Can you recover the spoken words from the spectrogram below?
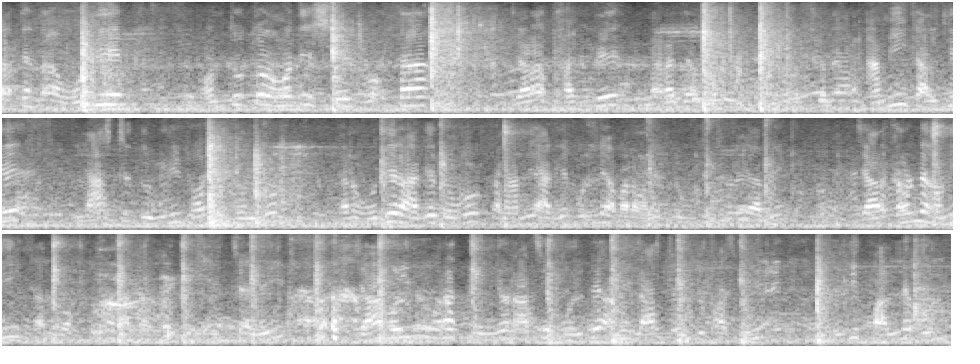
যাতে না ওঠে, অন্তত আমাদের শেষ বক্তা যারা থাকবে, তারা যেন আমি কালকে লাস্টে দু মিনিট হয়তো বলব, কারণ ওদের আগে দেবো, কারণ আমি আগে বললে আবার অনেক লোক চলে যাবে। যার কারণে আমি কাল বক্তব্য রাখার ইচ্ছা নেই। যা বলবে ওরা তিনজন আছে, বলবে, আমি লাস্টে দু পাঁচ মিনিট। যদি পারলে বলব,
